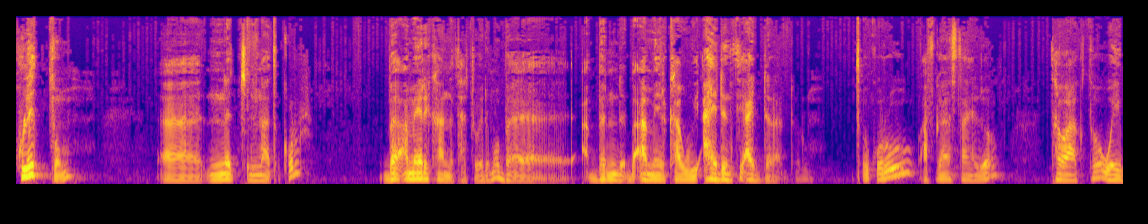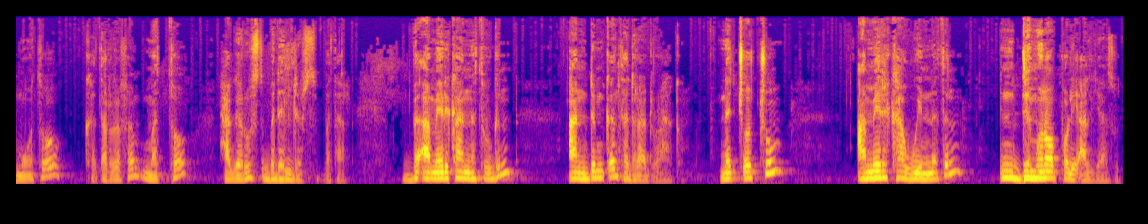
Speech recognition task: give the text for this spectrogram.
ሁለቱም ነጭና ጥቁር በአሜሪካነታቸው ወይ ደግሞ በአሜሪካዊ identity አይደራደሩም። ጥቁሩ አፍጋኒስታን ሄዶ ተዋግቶ ወይ ሞቶ ከተረፈም መጥቶ ሀገር ውስጥ በደል ይደርስበታል። በአሜሪካነቱ ግን አንድም ቀን ተደራድሮ አያውቅም። ነጮቹም አሜሪካዊነትን እንደ monopoly አልያዙት።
